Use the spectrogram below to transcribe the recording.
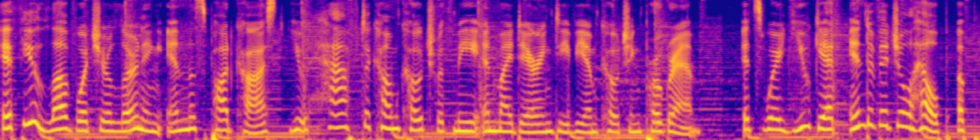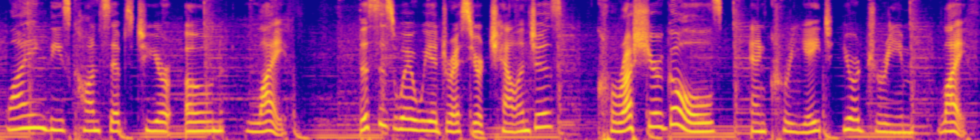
If you love what you're learning in this podcast, you have to come coach with me in my Daring DVM coaching program. It's where you get individual help applying these concepts to your own life. This is where we address your challenges, crush your goals, and create your dream life.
